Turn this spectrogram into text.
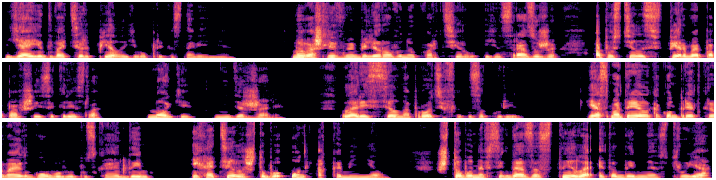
Я едва терпела его прикосновение. Мы вошли в мебелированную квартиру, и я сразу же опустилась в первое попавшееся кресло. Ноги не держали. Ларис сел напротив, закурил. Я смотрела, как он приоткрывает губы, выпуская дым, и хотела, чтобы он окаменел, чтобы навсегда застыла эта дымная струя.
